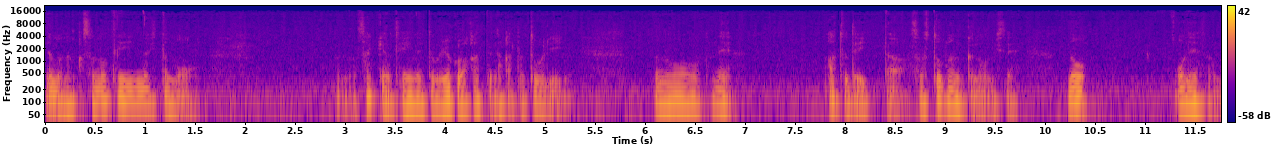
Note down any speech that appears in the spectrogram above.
でもなんかその店員の人も、あのさっきの店員の人もよく分かってなかった通り、そのね、後で行ったソフトバンクのお店のお姉さんも、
